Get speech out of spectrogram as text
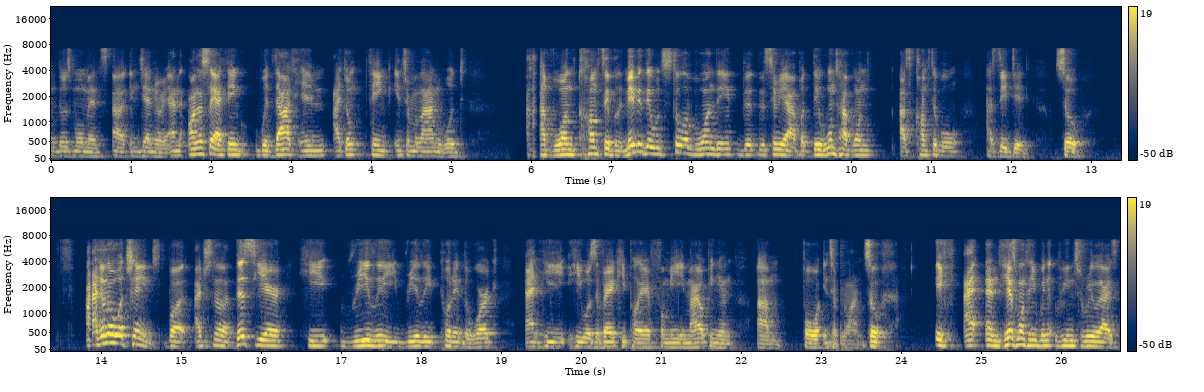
in those moments uh, in January. And honestly, I think without him, I don't think Inter Milan would have won comfortably. Maybe they would still have won the the, the Serie A, but they wouldn't have won as comfortable as they did. So I don't know what changed, but I just know that this year he really, really put in the work, and he he was a very key player for me, in my opinion, um, for Inter Milan. So if I, and here's one thing we, we need to realize:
